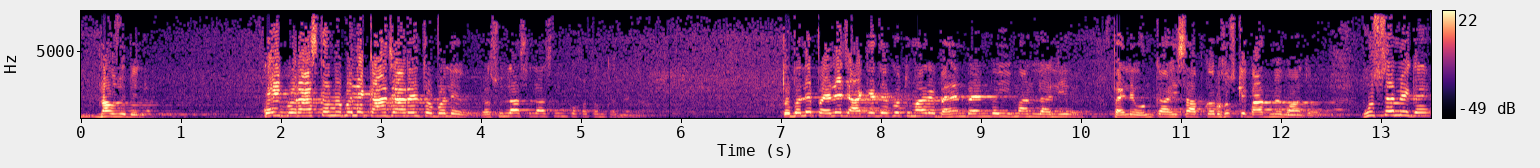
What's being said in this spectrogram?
نوزب اللہ کوئی راستے میں بولے کہاں جا رہے ہیں تو بولے رسول اللہ صلی اللہ علیہ وسلم کو ختم کرنے لگا تو بولے پہلے جا کے دیکھو تمہارے بہن بہن بھائی ایمان لا لیے۔ پہلے ان کا حساب کرو، اس کے بعد میں وہاں جاؤ۔ غصے میں گئے۔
